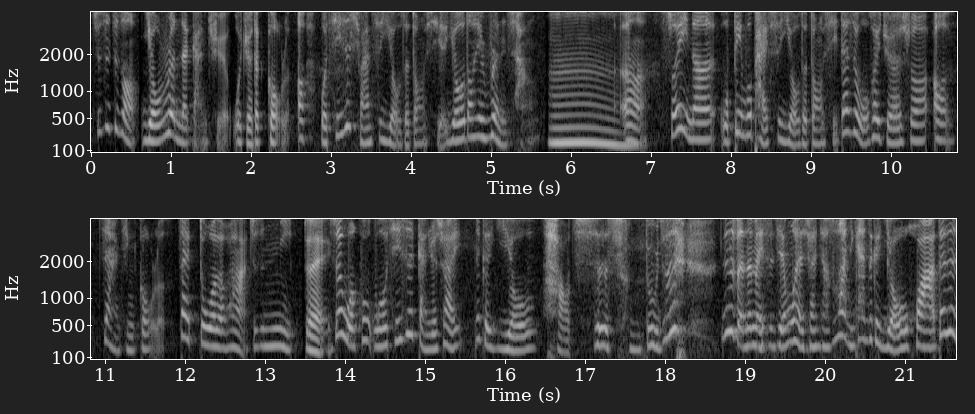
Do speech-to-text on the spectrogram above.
就是这种油润的感觉，我觉得够了。哦，我其实喜欢吃油的东西，油的东西润肠。嗯嗯，所以呢，我并不排斥油的东西，但是我会觉得说，哦，这样已经够了，再多的话就是腻。对，所以我会我其实感觉出来那个油好吃的程度，就是日本的美食节目很喜欢讲说，哇，你看这个油花，但是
